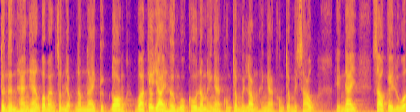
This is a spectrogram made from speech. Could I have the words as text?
tình hình hạn hán và mặn xâm nhập năm nay cực đoan và kéo dài hơn mùa khô năm 2015-2016. Hiện nay, sau cây lúa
